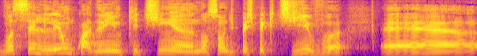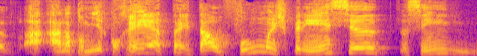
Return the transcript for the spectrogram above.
você lê um quadrinho que tinha noção de perspectiva, é, a- anatomia correta e tal, foi uma experiência, assim,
